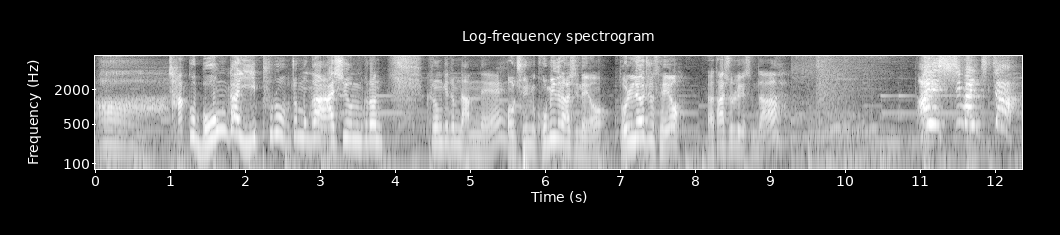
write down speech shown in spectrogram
아 자꾸 뭔가 2%좀 뭔가 아쉬움 그런 그런 게 좀 남네. 어 주인님 고민을 하시네요. 돌려주세요. 자, 다시 돌리겠습니다 아이 씨발 진짜!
